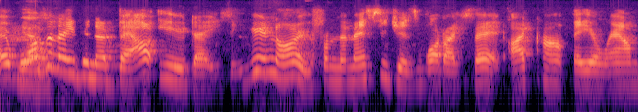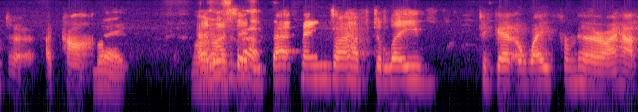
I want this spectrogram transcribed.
It Yeah. wasn't even about you, Daisy. You know from the messages what I said. I can't be around her. I can't. Right. And I said, about- if that means I have to leave to get away from her, I have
